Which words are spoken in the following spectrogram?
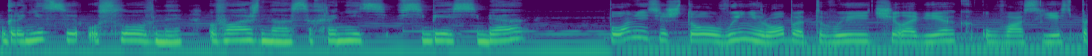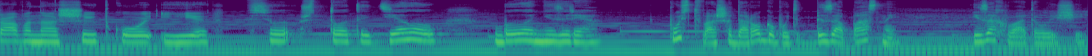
Границы условны. Важно сохранить в себе себя, Помните, что вы не робот, вы человек, у вас есть право на ошибку и... Все, что ты делал, было не зря. Пусть ваша дорога будет безопасной и захватывающей.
